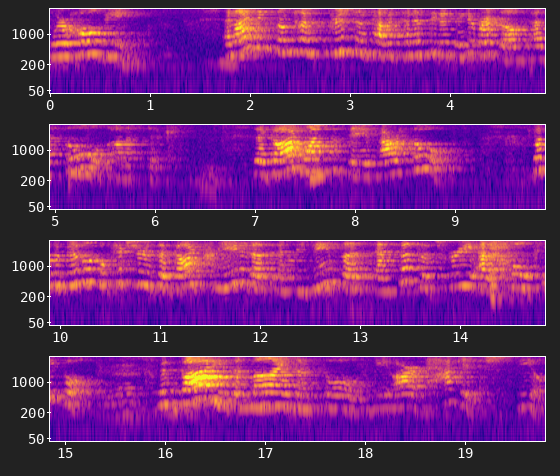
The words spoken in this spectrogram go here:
We're whole beings. And I think sometimes Christians have a tendency to think of ourselves as souls on a stick. That God wants to save our souls. But the biblical picture is that God created us and redeems us and sets us free as whole people. With bodies and minds and souls, we are a package deal.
